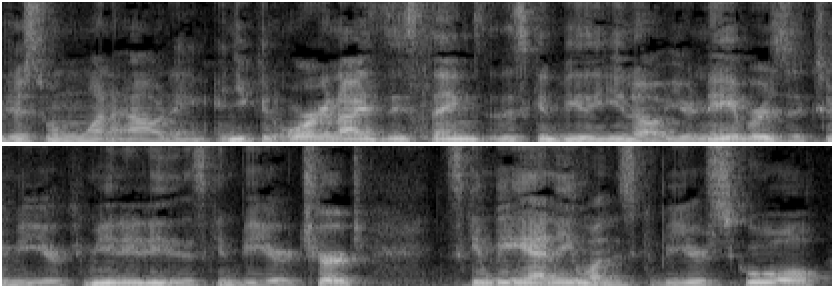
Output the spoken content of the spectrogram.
just from one outing. And you can organize these things. This can be you know your neighbors this can be your community this can be your church this can be anyone this could be your school.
